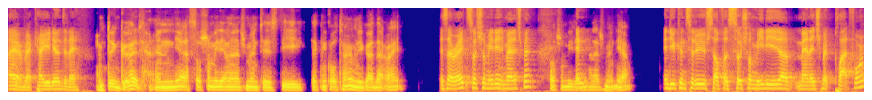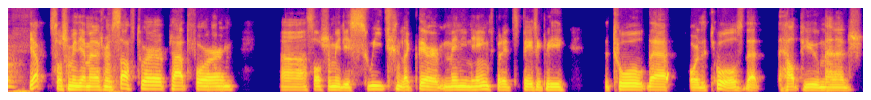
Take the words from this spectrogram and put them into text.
Hi, Mick. How are you doing today? I'm doing good. And yeah, social media management is the technical term. You got that right. Is that right? Social media management? Social media and, management, yeah. And do you consider yourself a social media management platform? Yep. Social media management software, platform, uh, social media suite. Like there are many names, but it's basically the tool that, or the tools that help you manage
